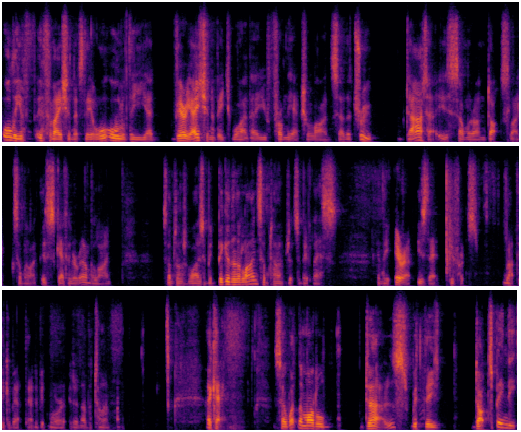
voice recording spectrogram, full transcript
all the inf information that's there, all, all of the uh, variation of each Y value from the actual line. So the true data is somewhere on dots, like somewhere like this, scattered around the line. Sometimes Y is a bit bigger than the line, sometimes it's a bit less. And the error is that difference. You might think about that a bit more at another time. Okay, so what the model does with these dots being the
